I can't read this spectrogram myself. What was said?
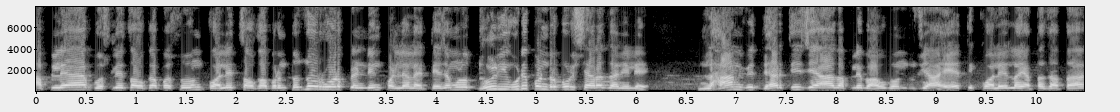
आपल्या भोसले चौकापासून कॉलेज चौकापर्यंत जो रोड पेंडिंग पडलेला आहे त्याच्यामुळे धूळ एवढी पंढरपूर शहरात झालेली आहे. लहान विद्यार्थी जे आज आपले भाऊ बंधू जे आहेत ते कॉलेजला येता जाता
